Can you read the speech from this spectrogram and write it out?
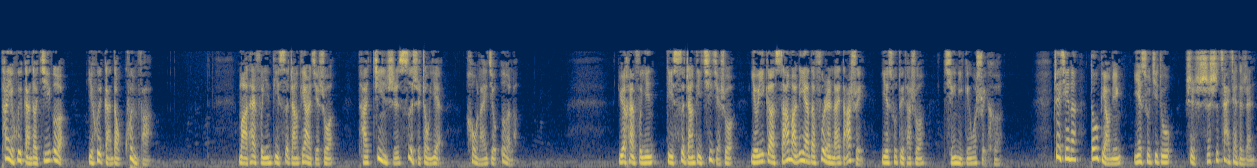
他也会感到饥饿，也会感到困乏。马太福音第四章第二节说，他进食四十昼夜，后来就饿了。约翰福音第四章第七节说。有一个撒玛利亚的妇人来打水，耶稣对他说：“请你给我水喝。”这些呢，都表明耶稣基督是实实在在的人。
